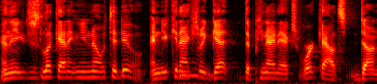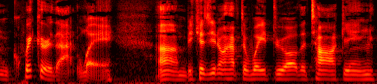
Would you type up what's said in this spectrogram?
and then you just look at it and you know what to do, and you can actually get the P90X workouts done quicker that way. Um, because you don't have to wait through all the talking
